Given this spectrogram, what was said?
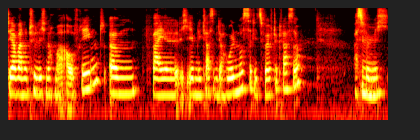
Der war natürlich nochmal aufregend, ähm, weil ich eben die Klasse wiederholen musste, die zwölfte Klasse. Was für mhm. mich.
